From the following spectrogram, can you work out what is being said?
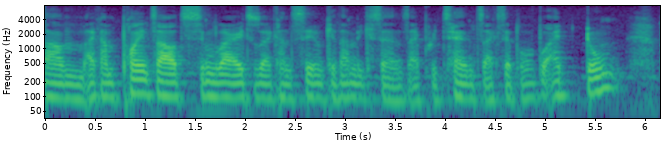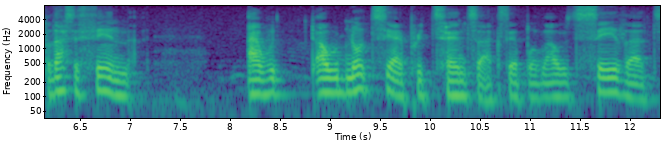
um, I can point out similarities. I can say, okay, that makes sense. I pretend to accept but I don't. But that's the thing. I would I would not say I pretend to accept love. I would say that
